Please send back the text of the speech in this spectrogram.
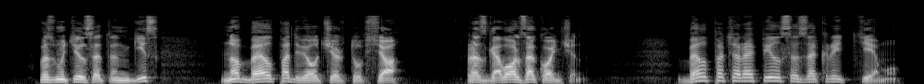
— возмутился Тенгиз — но Белл подвел черту. «Все, разговор закончен». Белл поторопился закрыть тему.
